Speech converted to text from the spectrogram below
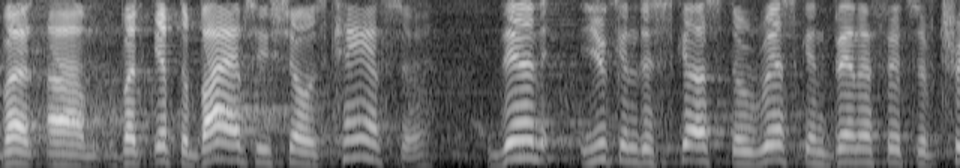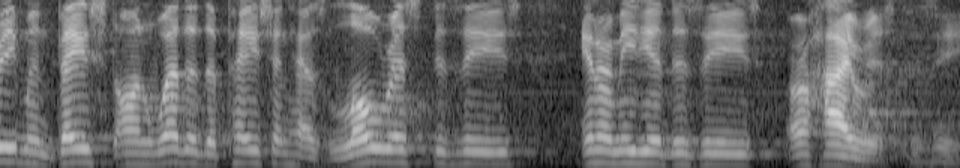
But, um, but if the biopsy shows cancer, then you can discuss the risk and benefits of treatment based on whether the patient has low risk disease, intermediate disease, or high risk disease.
